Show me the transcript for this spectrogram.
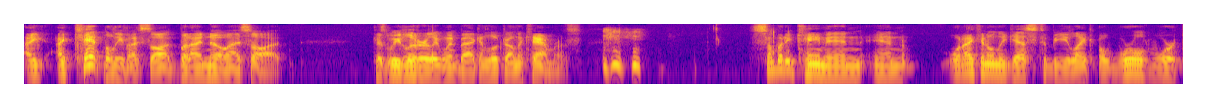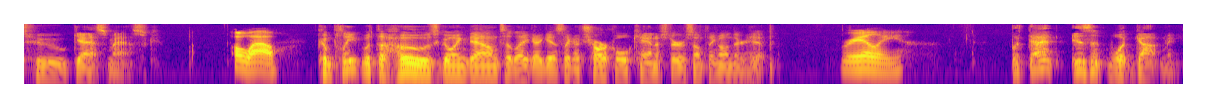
I I can't believe I saw it, but I know I saw it because we literally went back and looked on the cameras. Somebody came in in what I can only guess to be like a World War II gas mask. Oh wow. complete with the hose going down to like I guess like a charcoal canister or something on their hip. Really? But that isn't what got me.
